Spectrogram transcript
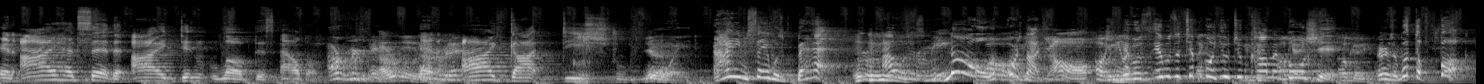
and I had said that I didn't love this album. I remember that. I remember that. and I got destroyed. I didn't even say it was bad. I was just me? no, Oh, of course not y'all. oh, you mean it like- was it was a typical like YouTube YouTube- comment okay, bullshit. okay. It was like, what the fuck?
